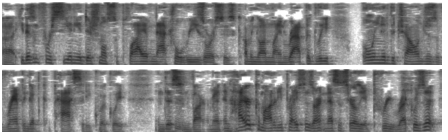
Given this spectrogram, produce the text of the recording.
uh, he doesn't foresee any additional supply of natural resources coming online rapidly, owing to the challenges of ramping up capacity quickly in this mm-hmm. environment. And higher commodity prices aren't necessarily a prerequisite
